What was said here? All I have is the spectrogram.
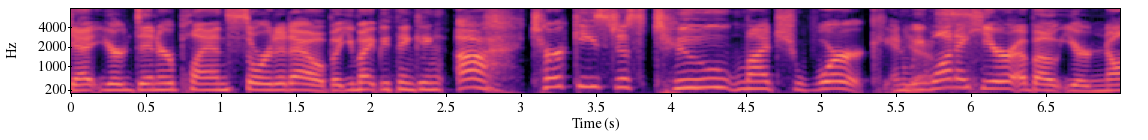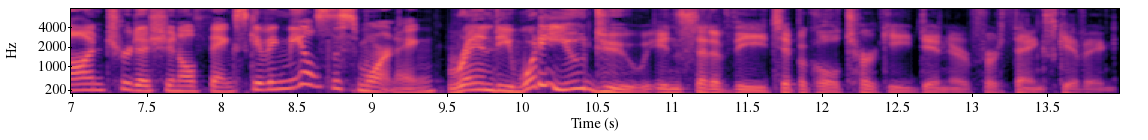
Get your dinner plans sorted out. But you might be thinking, ah, turkey's just too much work. And we want to hear about your non traditional Thanksgiving meals this morning. Randy, what do you do instead of the typical turkey dinner for Thanksgiving?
